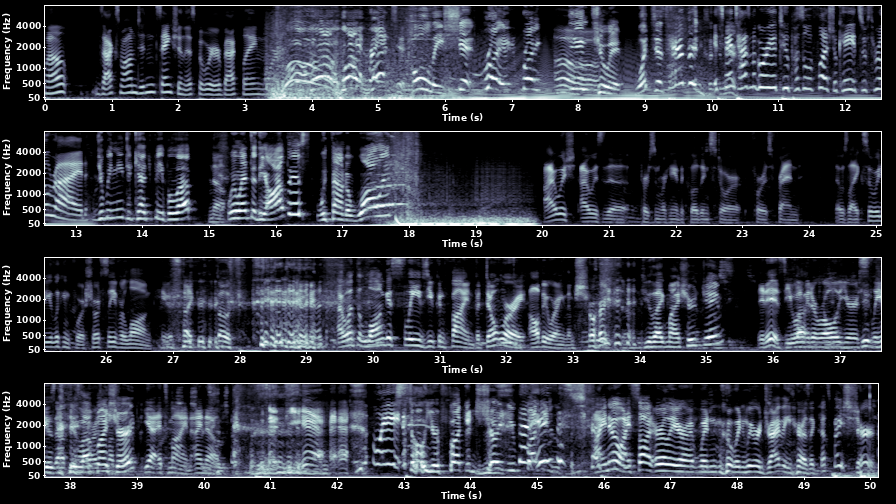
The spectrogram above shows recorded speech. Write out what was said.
Well, Zach's mom didn't sanction this, but we were back playing more. Whoa, whoa, Getting right what? into it. Holy shit! Right, right Oh. into it. What just happened? It's Phantasmagoria 2 Puzzle of Flesh, okay? It's a thrill ride. Do we need to catch people up? No. We went to the office. We found a wallet. I wish I was the person working at the clothing store for his friend. That was like, so what are you looking for, short sleeve or long? He was like, both. I want the longest sleeves you can find, but don't worry, I'll be wearing them short. Do you like my shirt, James? It is. Do you want me to roll your Do- sleeves do- up? do you love my possible? shirt? Yeah, it's mine. I know. yeah. Wait. Stole your fucking shirt, you That is fucking. this shirt. I know. I saw it earlier when when we were driving here. I was like, "That's my shirt.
